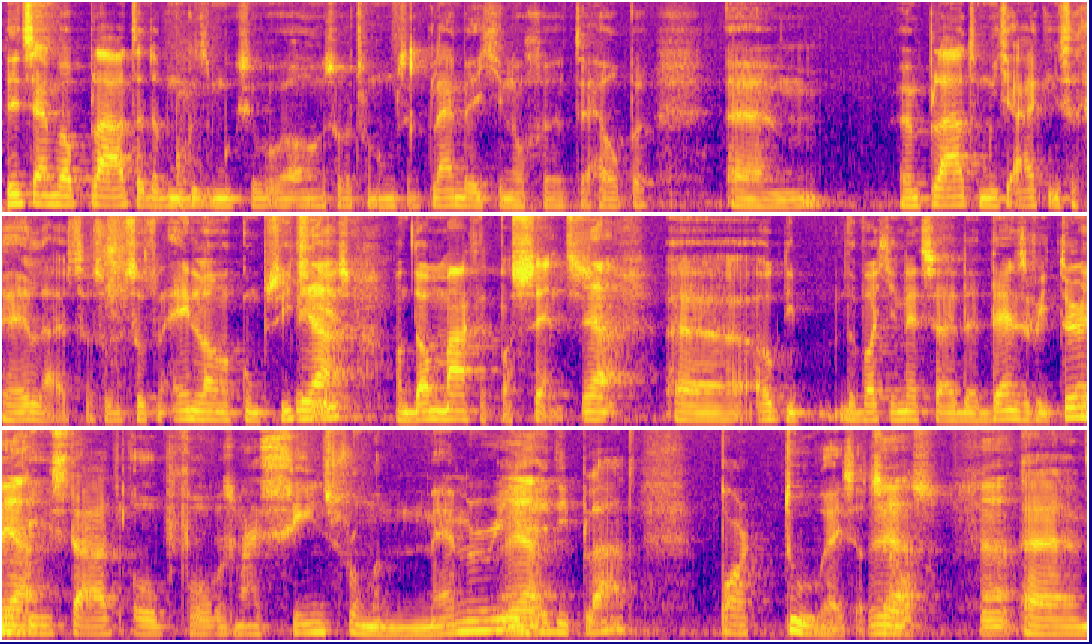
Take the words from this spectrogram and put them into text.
dit zijn wel platen, dat moet ik, moet ik ze wel een soort van om ze een klein beetje nog te helpen. Ehm, hun platen moet je eigenlijk in zijn geheel luisteren, alsof het een soort van één lange compositie Ja. is, want dan maakt het pas sens. Ja, Eh, ook die, de, wat je net zei, de Dance of Eternity Ja. staat op volgens mij Scenes from a Memory, heet die plaat. Part 2 heet dat zelfs. ja. Ehm,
